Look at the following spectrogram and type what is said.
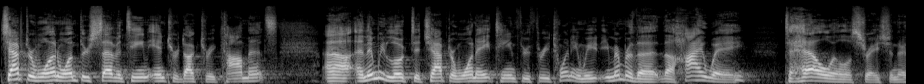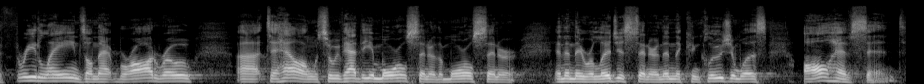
chapter 1, 1 through 17, introductory comments. Uh, and then we looked at chapter 118 through 320. And we remember the, the highway to hell illustration. There are three lanes on that broad road uh, to hell. So we've had the immoral sinner, the moral sinner, and then the religious sinner. And then the conclusion was all have sinned.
